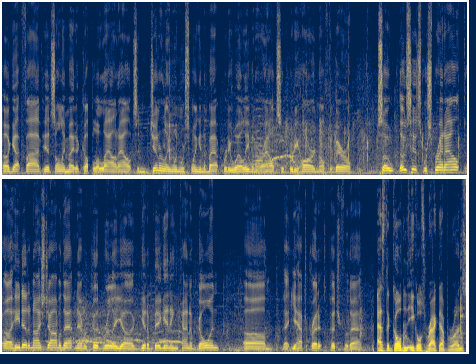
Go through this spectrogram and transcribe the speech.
Uh, got five hits, only made a couple of loud outs, and generally when we're swinging the bat pretty well, even our outs are pretty hard and off the barrel. So those hits were spread out. Uh, he did a nice job of that. Never could really uh, get a big inning kind of going. Um, that you have to credit the pitcher for that. As the Golden Eagles racked up runs,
